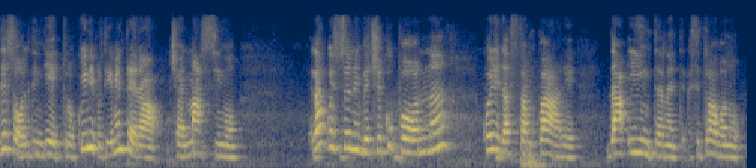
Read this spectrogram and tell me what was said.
dei soldi indietro quindi praticamente era cioè il massimo la questione invece coupon quelli da stampare da internet che si trovano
